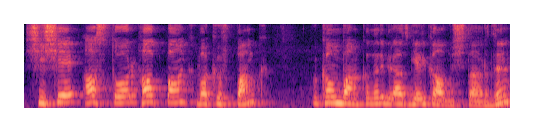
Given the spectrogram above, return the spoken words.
Şişe, Astor, Halkbank, Vakıfbank. Bu kamu bankaları biraz geri kalmışlardı.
